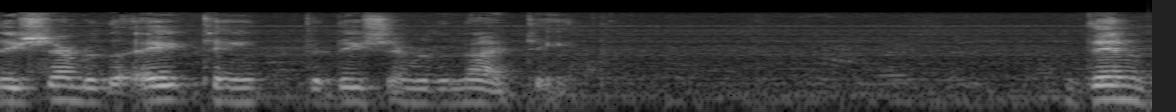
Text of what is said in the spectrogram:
December the 18th to December the 19th. Then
